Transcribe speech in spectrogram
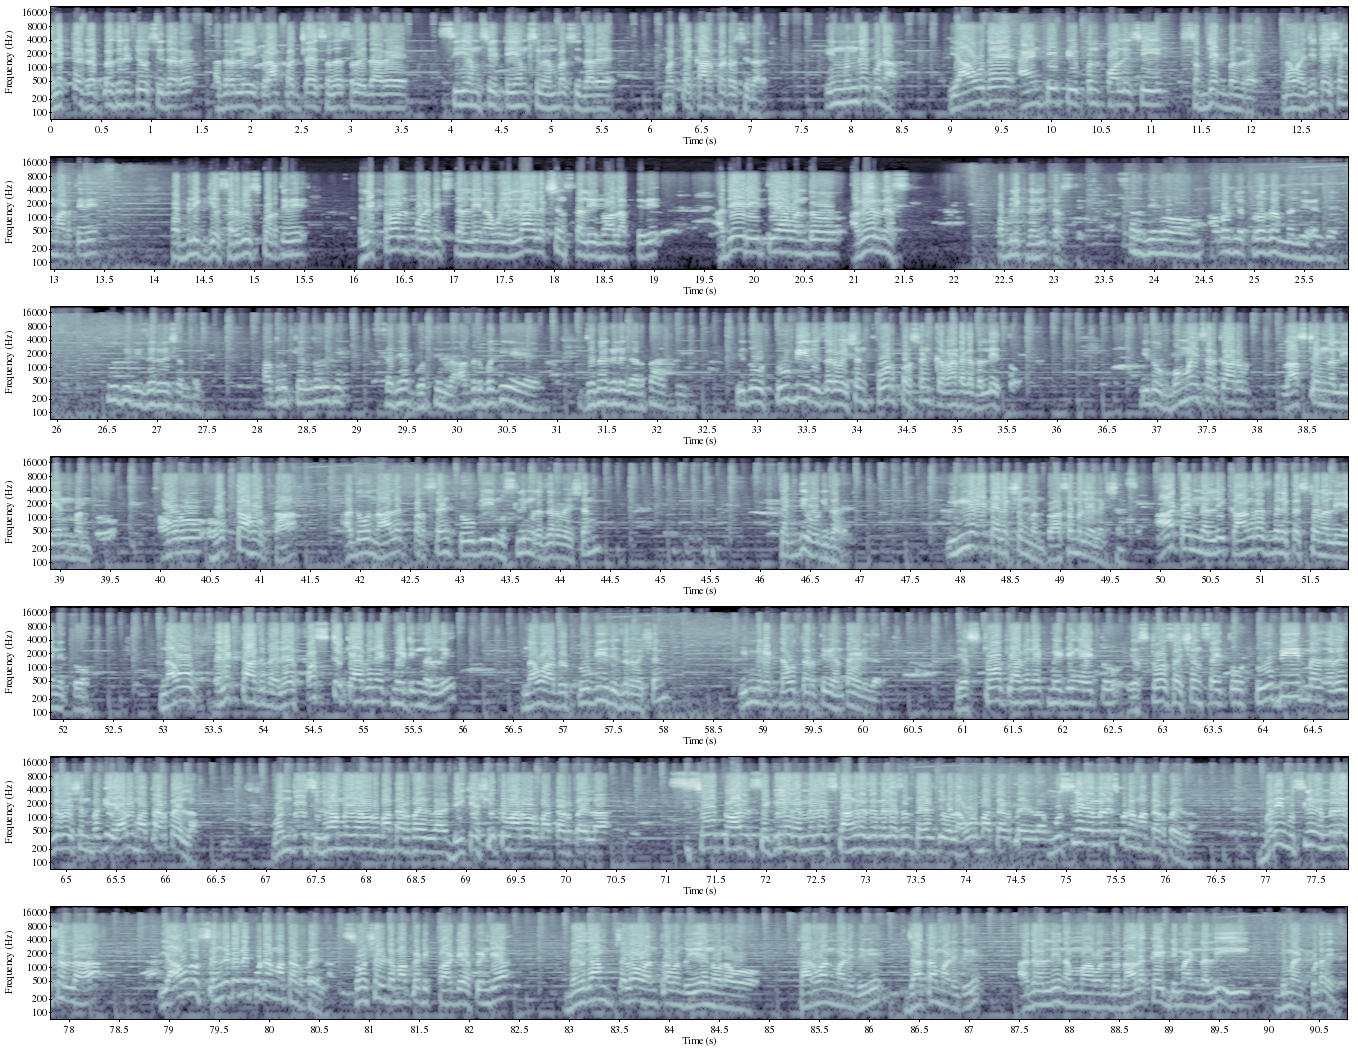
ಎಲೆಕ್ಟೆಡ್ ರೆಪ್ರೆಸೆಂಟೇಟಿವ್ಸ್ ಇದ್ದಾರೆ. ಅದರಲ್ಲಿ ಗ್ರಾಮ ಪಂಚಾಯತ್ ಸದಸ್ಯರು ಇದ್ದಾರೆ C M C T M C members ಇದ್ದಾರೆ, ಮತ್ತೆ ಕಾರ್ಪೊರೇಟರ್ಸ್ ಇದ್ದಾರೆ. ಇನ್ ಮುಂದೆ ಕೂಡ ಯಾವುದೇ ಆಂಟಿ ಪೀಪಲ್ ಪಾಲಿಸಿ ಸಬ್ಜೆಕ್ಟ್ ಬಂದ್ರೆ ನಾವು ಅಜಿಟೇಷನ್ ಮಾಡ್ತೀವಿ. ಪಬ್ಲಿಕ್ಗೆ ಸರ್ವಿಸ್ ಕೊಡ್ತೀವಿ. ಎಲೆಕ್ಟ್ರಾಲ್ ಪಾಲಿಟಿಕ್ಸ್ನಲ್ಲಿ ನಾವು ಎಲ್ಲಾ ಎಲೆಕ್ಷನ್ಸ್ನಲ್ಲಿ ಇನ್ವಾಲ್ವ್ ಆಗ್ತೀವಿ. ಅದೇ ರೀತಿಯ ಒಂದು ಅವೇರ್ನೆಸ್ ಪಬ್ಲಿಕ್ನಲ್ಲಿ ತರಿಸ್ತೀವಿ. ಸರ್ ನೀವು ಅವಾಗಲೇ ಪ್ರೋಗ್ರಾಮ್ನಲ್ಲಿ ಹೇಳಿದೆ. ಟು ಬಿ ರಿಸರ್ವೇಶನ್ ಬಗ್ಗೆ. ಆದರೂ ಕೆಲವರಿಗೆ ಸರಿಯಾಗಿ ಗೊತ್ತಿಲ್ಲ. ಅದ್ರ ಬಗ್ಗೆ ಜನಗಳಿಗೆ ಅರ್ಥ ಆಗ್ತೀವಿ ಇದು two B reservation four percent ಕರ್ನಾಟಕದಲ್ಲಿ ಇತ್ತು. ಇದು ಬೊಮ್ಮೈ ಸರ್ಕಾರ ಲಾಸ್ಟ್ ಟೈಮ್ನಲ್ಲಿ ಏನ್ ಬಂತು? ಅವರು ಹೋಗ್ತಾ ಹೋಗ್ತಾ ಅದು ನಾಲ್ಕು percent two B Muslim reservation ತೆಗ್ದಿ ಹೋಗಿದ್ದಾರೆ. ಇಮ್ಮಿಡಿಯೇಟ್ ಎಲೆಕ್ಷನ್ ಬಂತು ಅಸೆಂಬ್ಲಿ ಎಲೆಕ್ಷನ್ಸ್ ಆ ಟೈಮ್ನಲ್ಲಿ ಕಾಂಗ್ರೆಸ್ ಮ್ಯಾನಿಫೆಸ್ಟೋ ನಲ್ಲಿ ಏನಿತ್ತು? ನಾವು ಎಲೆಕ್ಟ್ ಆದ್ಮೇಲೆ ಫಸ್ಟ್ ಕ್ಯಾಬಿನೆಟ್ ಮೀಟಿಂಗ್ನಲ್ಲಿ ನಾವು ಅದು ಟು ಬಿ ರಿಸರ್ವೇಶನ್ ಇಮ್ಮಿಡಿಯೇಟ್ ನಾವು ತರ್ತೀವಿ ಅಂತ ಹೇಳಿದ್ದಾರೆ. ಎಷ್ಟೋ ಕ್ಯಾಬಿನೆಟ್ ಮೀಟಿಂಗ್ ಆಯ್ತು, ಎಷ್ಟೋ ಸೆಷನ್ಸ್ ಆಯ್ತು ಟು ಬಿ ರಿಸರ್ವೇಶನ್ ಬಗ್ಗೆ ಯಾರು ಮಾತಾಡ್ತಾ ಇಲ್ಲ. ಒಂದು ಸಿದ್ದರಾಮಯ್ಯ ಅವರು ಮಾತಾಡ್ತಾ ಇಲ್ಲ, ಡಿ ಕೆ ಶಿವಕುಮಾರ್ ಅವರು ಮಾತಾಡ್ತಾ ಇಲ್ಲ. So call secular M L S Congress M L S ಅಂತ ಹೇಳ್ತೀವಲ್ಲ ಅವ್ರು ಮಾತಾಡ್ತಾ ಇಲ್ಲ. ಮುಸ್ಲಿಂ ಎಂ ಎಲ್ ಎಸ್ ಕೂಡ ಮಾತಾಡ್ತಾ ಇಲ್ಲ. ಬರೀ ಮುಸ್ಲಿಂ ಎಂ ಎಲ್ ಎಸ್ ಅಲ್ಲ ಯಾವುದು ಸಂಘಟನೆ ಕೂಡ ಮಾತಾಡ್ತಾ ಇಲ್ಲ. Social democratic party of India Belgaum ಚಲೋ ಅಂತ ಒಂದು ಏನು ನಾವು ಕಾರ್ವಾನ್ ಮಾಡಿದೀವಿ ಜಾಥಾ ಮಾಡಿದೀವಿ ಅದರಲ್ಲಿ ನಮ್ಮ ಒಂದು ನಾಲ್ಕೈದು ಡಿಮ್ಯಾಂಡ್ನಲ್ಲಿ ಈ ಡಿಮ್ಯಾಂಡ್ ಕೂಡ ಇದೆ.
